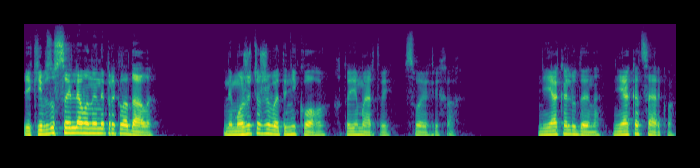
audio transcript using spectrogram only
які б зусилля вони не прикладали, не можуть оживити нікого, хто є мертвий в своїх гріхах. Ніяка людина, ніяка церква,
